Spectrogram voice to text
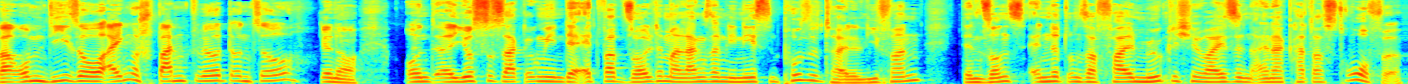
Warum die so eingespannt wird und so. Genau. Und äh, Justus sagt irgendwie, der Edward sollte mal langsam die nächsten Puzzleteile liefern, denn sonst endet unser Fall möglicherweise in einer Katastrophe.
